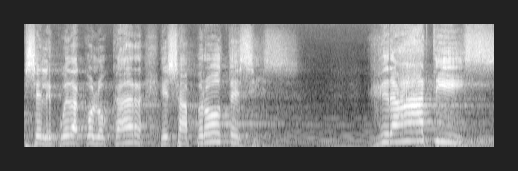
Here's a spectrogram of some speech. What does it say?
se le pueda colocar esa prótesis. Gratis.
